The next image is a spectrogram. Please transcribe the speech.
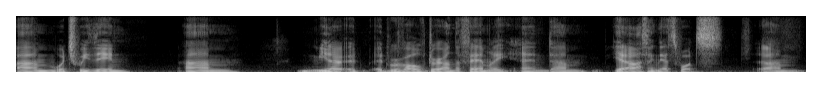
um, which we then, um, you know, it, it revolved around the family. And um, yeah, I think that's what's um,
